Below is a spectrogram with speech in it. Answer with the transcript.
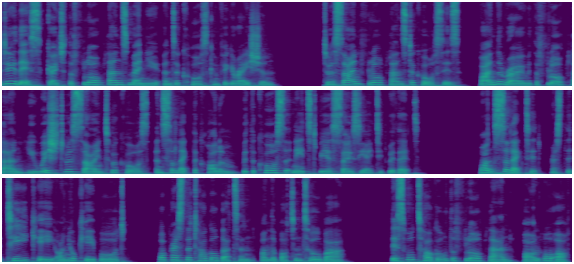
To do this, go to the Floor Plans menu under Course Configuration. To assign floor plans to courses, find the row with the floor plan you wish to assign to a course and select the column with the course that needs to be associated with it. Once selected, press the T key on your keyboard or press the toggle button on the bottom toolbar. This will toggle the floor plan on or off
